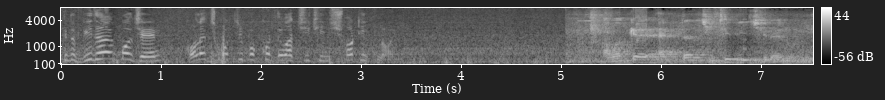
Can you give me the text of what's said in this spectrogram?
কিন্তু বিধায়ক বলছেন কলেজ কর্তৃপক্ষ দেওয়া চিঠি সঠিক নয়। আমাকে একটা চিঠি দিয়েছিলেন উনি।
